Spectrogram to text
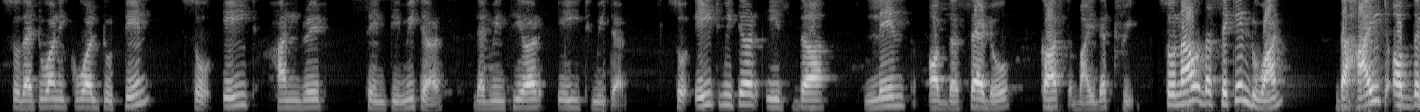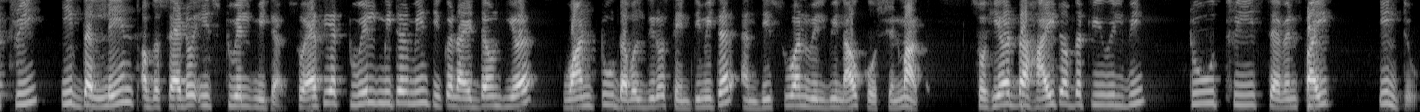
so that one equal to 10 so 800 centimeter. That means here 8 meter. So 8 meter is the length of the shadow cast by the tree. So now the second one, the height of the tree if the length of the shadow is 12 meter. So as here 12 meter means you can write down here 1200 centimeter and this one will be now question mark. So here the height of the tree will be 2375 into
